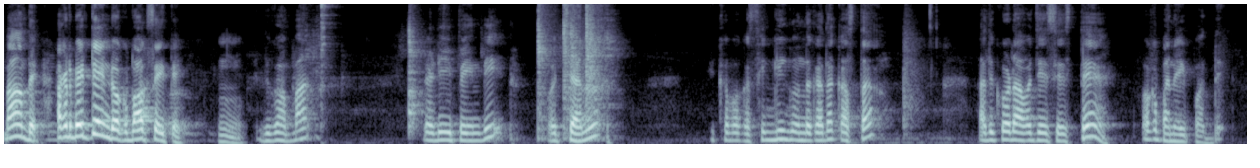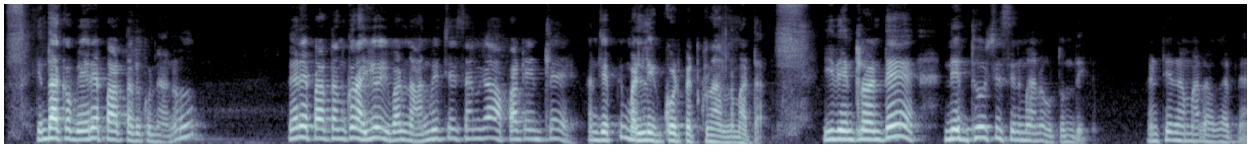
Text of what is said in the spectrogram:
బాగుంది. అక్కడ పెట్టేయండి ఒక బాక్స్ అయితే. ఇదిగో అమ్మా రెడీ అయిపోయింది. వచ్చాను. ఇక ఒక సింగింగ్ ఉంది కదా కాస్త. అది కూడా అవజేసేస్తే ఒక పని అయిపోద్ది. ఇందాక వేరే పాట అనుకున్నాను. వేరే పాట అనుకుని అయ్యో ఇవాళ నాన్ వెజ్ చేశానుగా ఆ పాట ఏంట్లే? అని చెప్పి మళ్ళీ ఇంకోటి పెట్టుకున్నాను అనమాట ఇది ఏంట్లో అంటే నిర్దోషి సినిమా అని ఒకటి ఉంది. ఎన్టీ రామారావు గారి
